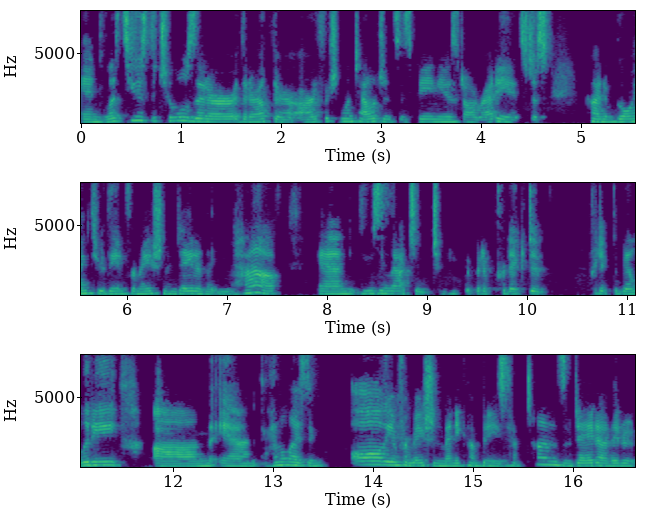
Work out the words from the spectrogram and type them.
And let's use the tools that are that are out there. Artificial intelligence is being used already. It's just kind of going through the information and data that you have and using that to, to a bit of predictive predictability um, and analyzing all the information. Many companies have tons of data. They don't,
